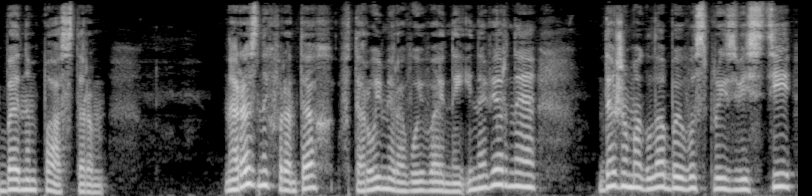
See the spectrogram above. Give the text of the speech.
Беном Пастором, на разных фронтах Второй мировой войны. И, наверное, даже могла бы воспроизвести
